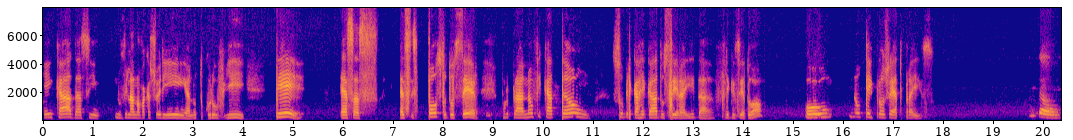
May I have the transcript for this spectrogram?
em cada, assim, no Vila Nova Cachoeirinha, no Tucuruvi, ter essas, esse posto do ser, para não ficar tão sobrecarregado o ser aí da freguesia do Ó? Ou não tem projeto para isso? Então,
